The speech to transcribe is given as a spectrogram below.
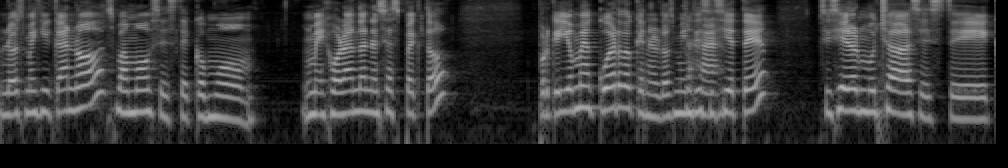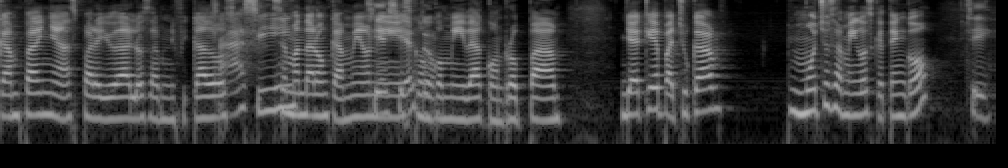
los mexicanos vamos, este, como mejorando en ese aspecto. Porque yo me acuerdo que en el 2017 se hicieron muchas, este, campañas para ayudar a los damnificados. Ah, sí. Se mandaron camiones con comida, con ropa. Ya que Pachuca, muchos amigos que tengo, Sí.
